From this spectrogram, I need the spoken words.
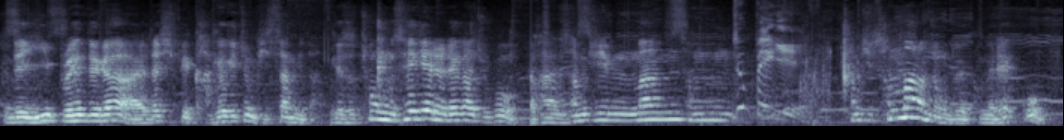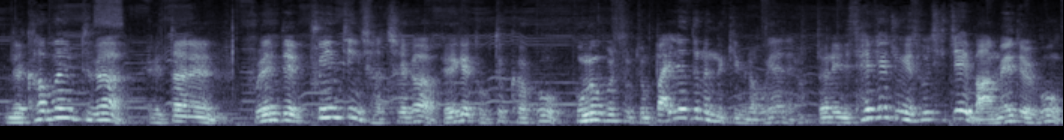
근데 이 브랜드가 알다시피 가격이 좀 비쌉니다. 그래서 총 3개를 해가지고 약한 30만 3... 33만 원 정도에 구매를 했고 근데 카브햄트가 일단은 브랜드의 프린팅 자체가 되게 독특하고 보면 볼수록 좀 빨려드는 느낌이라고 해야 되나? 저는 이 세 개 중에 솔직히 제일 마음에 들고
